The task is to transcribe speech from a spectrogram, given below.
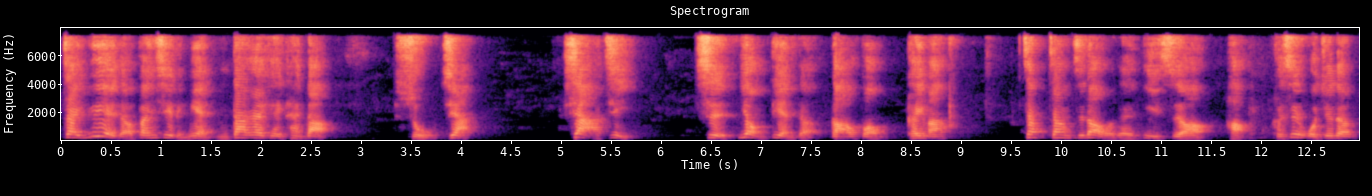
在月的分析里面，你大概可以看到暑假、夏季是用电的高峰，可以吗？这样这样知道我的意思哦，好，可是我觉得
